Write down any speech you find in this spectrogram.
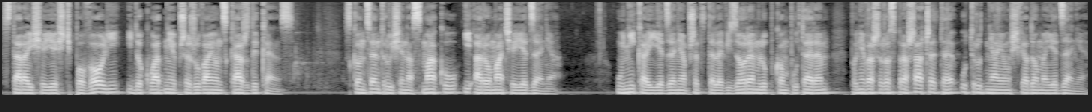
staraj się jeść powoli i dokładnie przeżuwając każdy kęs. Skoncentruj się na smaku i aromacie jedzenia. Unikaj jedzenia przed telewizorem lub komputerem, ponieważ rozpraszacze te utrudniają świadome jedzenie.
